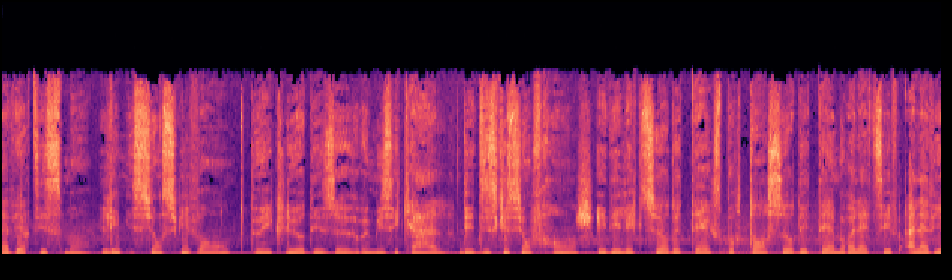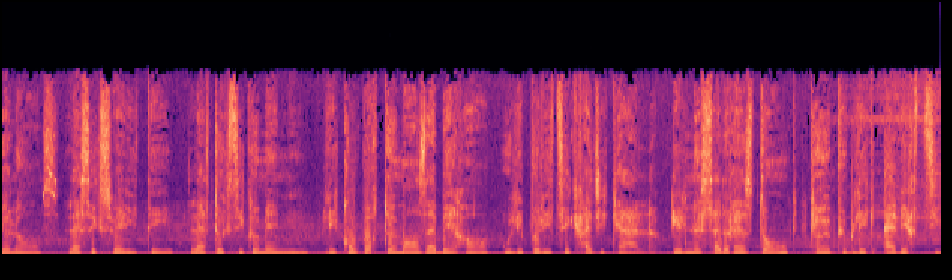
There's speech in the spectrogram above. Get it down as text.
Avertissement. L'émission suivante peut inclure des œuvres musicales, des discussions franches et des lectures de textes portant sur des thèmes relatifs à la violence, la sexualité, la toxicomanie, les comportements aberrants ou les politiques radicales. Il ne s'adresse donc qu'à un public averti.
